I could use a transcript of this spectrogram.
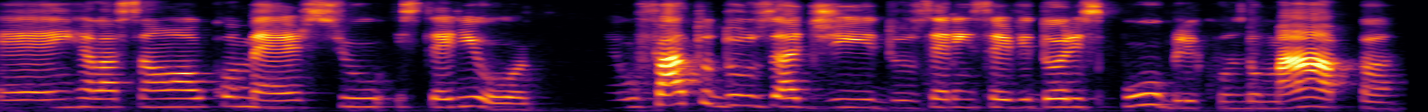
é, em relação ao comércio exterior. O fato dos adidos serem servidores públicos do mapa,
